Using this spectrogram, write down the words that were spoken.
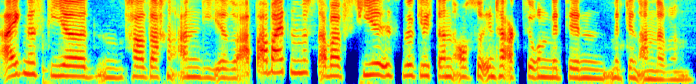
eignest dir ein paar Sachen an, die ihr so abarbeiten müsst, aber viel ist wirklich dann auch so Interaktion mit den, mit den anderen.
